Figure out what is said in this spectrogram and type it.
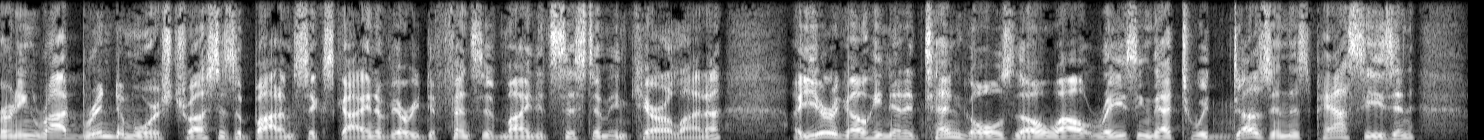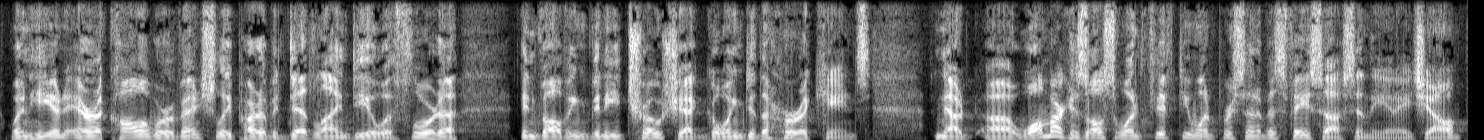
earning Rod Brind'Amour's trust as a bottom six guy in a very defensive minded system in Carolina. A year ago, he netted 10 goals, though, while raising that to a dozen this past season when he and Erik Haula were eventually part of a deadline deal with Florida involving Vinny Trocheck going to the Hurricanes. Now, uh, Wallmark has also won 51% of his faceoffs in the NHL.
